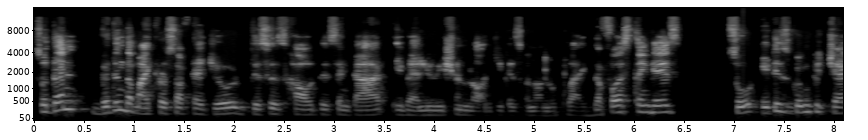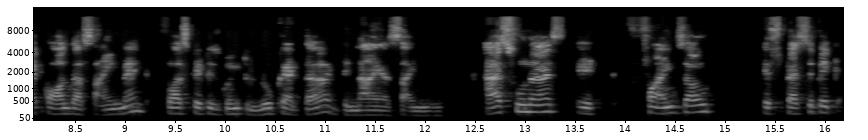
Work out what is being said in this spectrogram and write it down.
So then within the Microsoft Azure, this is how this entire evaluation logic is going to look like. The first thing is, so it is going to check all the assignment. First, it is going to look at the deny assignment. As soon as it finds out a specific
